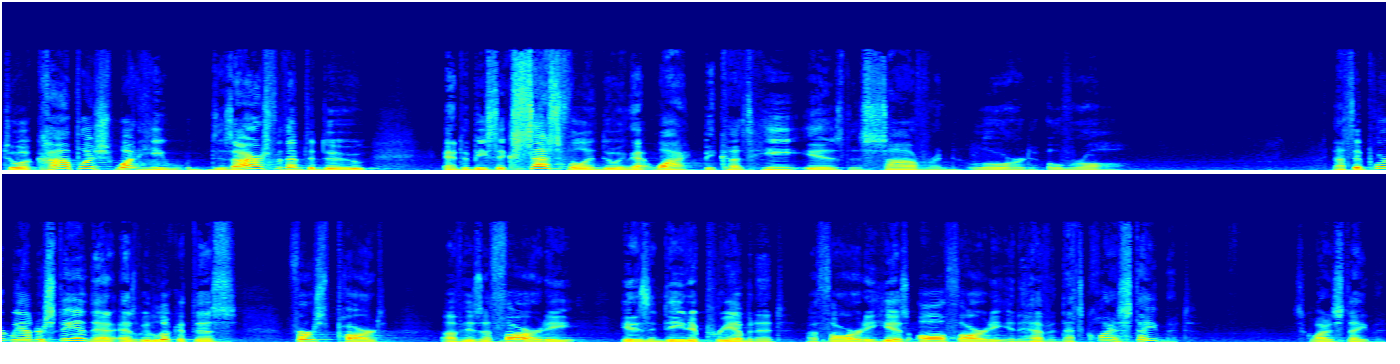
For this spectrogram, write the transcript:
to accomplish what he desires for them to do and to be successful in doing that. Why? Because he is the sovereign Lord over all. Now, it's important we understand that as we look at this first part of his authority, it is indeed a preeminent authority. He has all authority in heaven. That's quite a statement. It's quite a statement.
